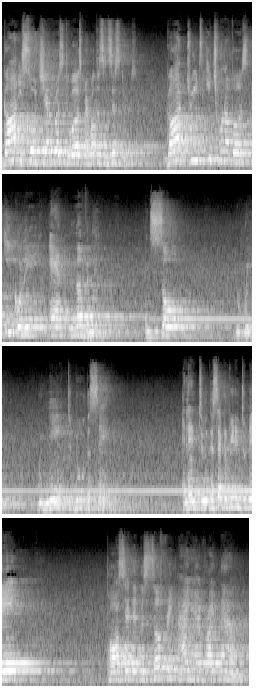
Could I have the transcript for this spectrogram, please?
God is so generous to us, my brothers and sisters. God treats each one of us equally and lovingly. And so do we. We need to do the same. And then to the second reading today, Paul said that the suffering I have right now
